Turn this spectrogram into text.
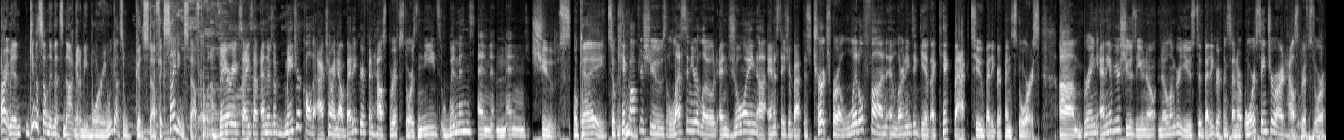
All right, man. Give us something that's not going to be boring. We got some good stuff, exciting stuff coming up. Very exciting stuff. And there's a major call to action right now. Betty Griffin House Thrift Stores needs women's and men's shoes. Okay. So kick off your shoes, lessen your load, and join uh, Anastasia Baptist Church for a little fun and learning to give a kickback to Betty Griffin stores. Um, bring any of your shoes that you no, no longer use to Betty Griffin Center or St. Gerard House Thrift Store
